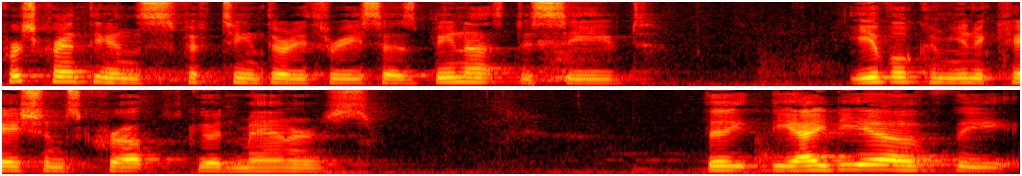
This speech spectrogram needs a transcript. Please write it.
1 Corinthians 15:33 says, "Be not deceived; evil communications corrupt good manners." The, the idea of the,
